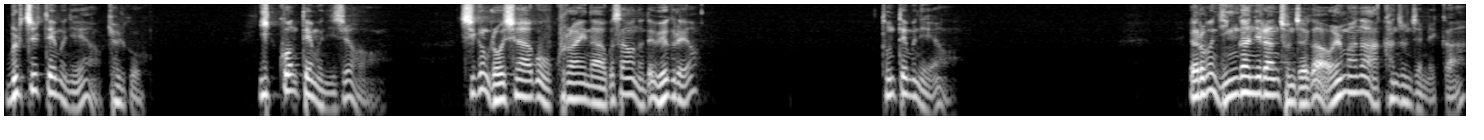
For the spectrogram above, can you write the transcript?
물질 때문이에요, 결국. 이권 때문이죠. 지금 러시아하고 우크라이나하고 싸웠는데 왜 그래요? 돈 때문이에요. 여러분, 인간이란 존재가 얼마나 악한 존재입니까?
